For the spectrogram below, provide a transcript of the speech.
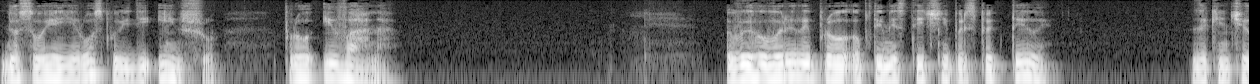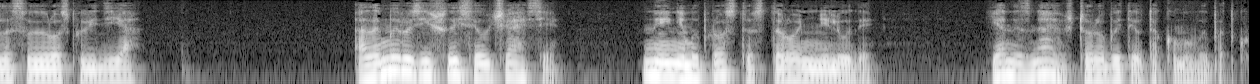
до своєї розповіді іншу про Івана. Ви говорили про оптимістичні перспективи, закінчила свою розповідь я. Але ми розійшлися у часі. Нині ми просто сторонні люди. Я не знаю, що робити в такому випадку.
